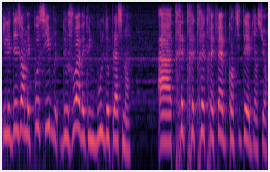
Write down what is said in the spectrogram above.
de jouer avec une boule de plasma. À très très très très faible quantité bien sûr.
